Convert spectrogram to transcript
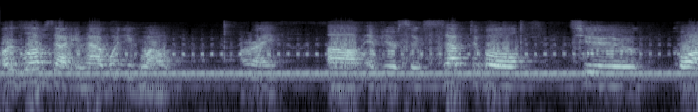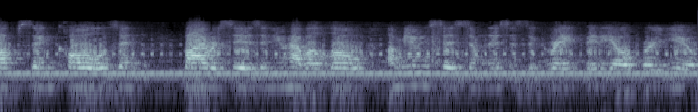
or gloves that you have when you go out. All right. Um, if you're susceptible to coughs and colds and viruses and you have a low immune system, this is a great video for you.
